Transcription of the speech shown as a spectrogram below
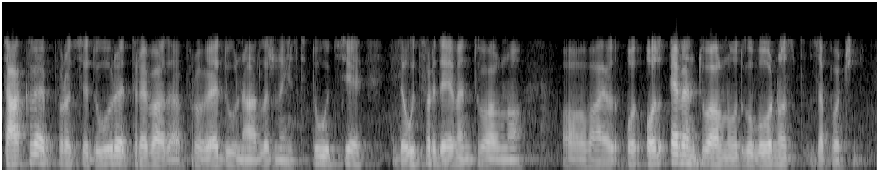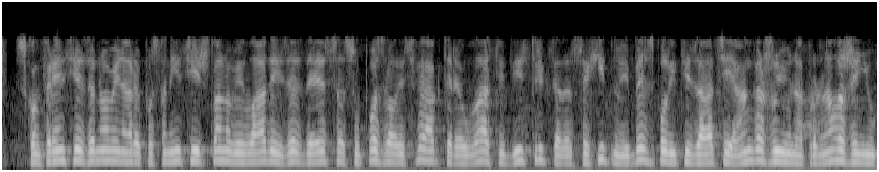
takve procedure treba da provedu nadležne institucije i da utvrde eventualno, ovaj, od, eventualnu odgovornost za. S konferencije za novinare poslanici i članovi vlade iz SDS-a su pozvali sve aktere u vlasti distrikta da se hitno i bez politizacije angažuju na pronalaženju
